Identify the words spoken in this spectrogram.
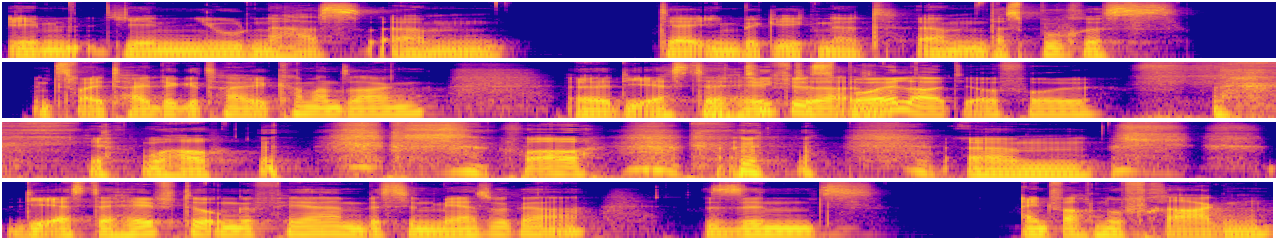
eben jenen Judenhass, ähm, der ihm begegnet. Ähm, das Buch ist in zwei Teile geteilt, kann man sagen. Äh, die erste Der Hälfte. Titel spoilert ja voll. Also, ja, wow. Wow. ähm, die erste Hälfte ungefähr, ein bisschen mehr sogar, sind einfach nur Fragen,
